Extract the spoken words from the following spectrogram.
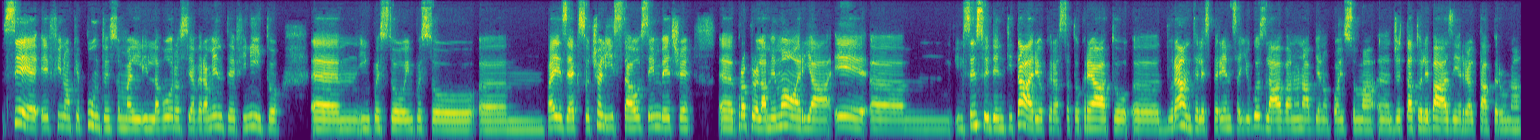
se e fino a che punto insomma il, il lavoro sia veramente finito ehm, in questo, in questo ehm, paese ex socialista o se invece eh, proprio la memoria e ehm, il senso identitario che era stato creato eh, durante l'esperienza jugoslava non abbiano poi insomma eh, gettato le basi in realtà per una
